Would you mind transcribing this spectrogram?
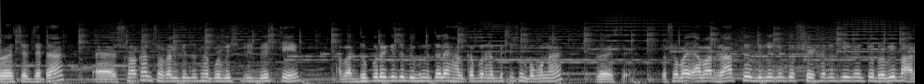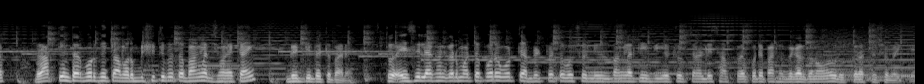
রয়েছে, যেটা সকাল সকাল কিন্তু থাকবে বৃষ্টি বৃষ্টি, আবার দুপুরে কিন্তু বিভিন্ন জেলায় হালকা পরিমাণে বেশি সম্ভাবনা রয়েছে। তো সবাই আবার রাত্রের দিকে কিন্তু শেষ সাথে দিকে কিন্তু রবিবার রাত তিনটার পর কিন্তু আবার বৃষ্টি তীব্রতা বাংলাদেশ অনেকটাই বৃদ্ধি পেতে পারে। তো এই ছিল এখনকার মতো পরবর্তী আপডেট পেতে অবশ্যই নিউজ বাংলা টিভি ইউটিউব চ্যানেলটি সাবস্ক্রাইব করে পাশে থাকার জন্য অনুরোধ করাচ্ছে সবাইকে।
